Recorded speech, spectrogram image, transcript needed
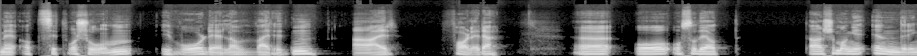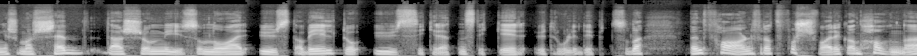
med at situasjonen i vår del av verden er farligere. Eh, og også det at det er så mange endringer som har skjedd. Det er så mye som nå er ustabilt, og usikkerheten stikker utrolig dypt. Så det, den faren for at Forsvaret kan havne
